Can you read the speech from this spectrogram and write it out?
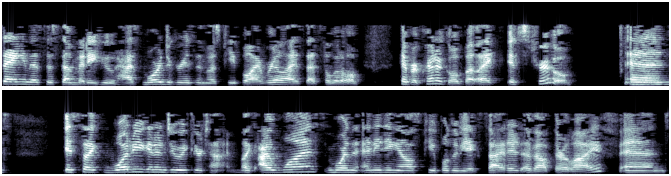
saying this as somebody who has more degrees than most people, I realize that's a little hypocritical, but like it's true. Mm-hmm. And it's like, what are you going to do with your time? Like I want more than anything else people to be excited about their life and,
